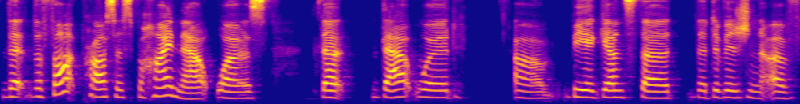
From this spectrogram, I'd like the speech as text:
the, the thought process behind that was that that would uh, be against the, the division of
